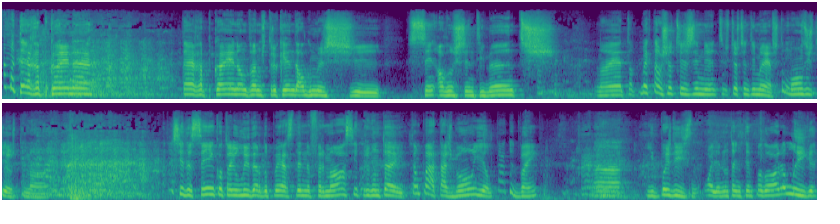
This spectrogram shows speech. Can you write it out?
É uma terra pequena, terra pequena, onde vamos trocando algumas, eh, sen- alguns sentimentos, não é? Então, como é que estão os teus sentimentos? Os teus sentimentos? Estão bons os teus? Não. Tem sido assim, encontrei o líder do PSD na farmácia perguntei, então pá, estás bom? E ele, está tudo bem. Ah, e depois disse olha, não tenho tempo agora, liga.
